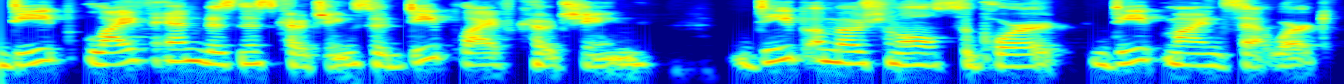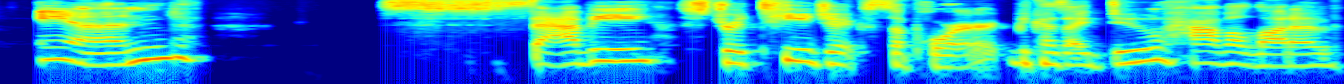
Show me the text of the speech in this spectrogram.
deep life and business coaching. So, deep life coaching, deep emotional support, deep mindset work, and savvy strategic support because I do have a lot of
